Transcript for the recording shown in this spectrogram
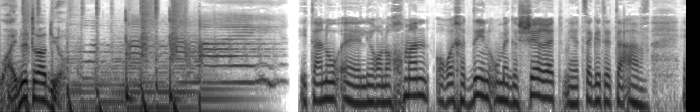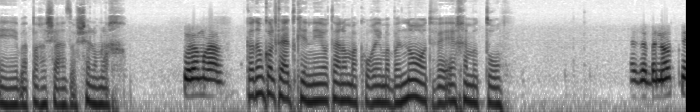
ויינט רדיו. איתנו אה, לירון הוחמן, עורכת דין ומגשרת, מייצגת את האב אה, בפרשה הזו. שלום לך. שלום רב. קודם כל תעדכני אותנו מה קורה עם הבנות ואיך הם אותרו. אז הבנות אה,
